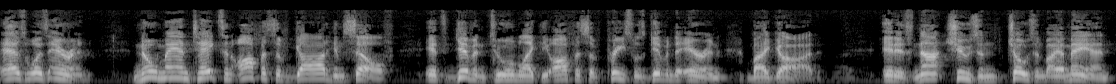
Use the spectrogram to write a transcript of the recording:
as was Aaron. No man takes an office of God himself. It's given to him like the office of priest was given to Aaron by God. It is not chosen, chosen by a man.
